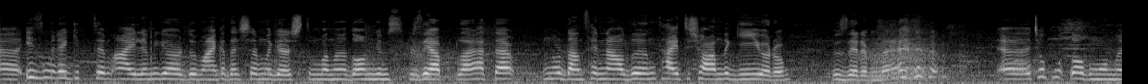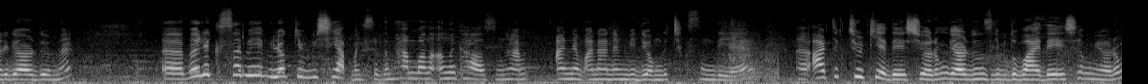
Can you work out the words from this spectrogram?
Ee, İzmir'e gittim, ailemi gördüm, arkadaşlarımla görüştüm. Bana doğum günü sürprizi yaptılar. Hatta Nurdan senin aldığın taytı şu anda giyiyorum üzerimde. Ee, çok mutlu oldum onları gördüğüme. Ee, Böyle kısa bir vlog gibi bir şey yapmak istedim. Hem bana anı kalsın hem annem anneannem videomda çıksın diye. Ee, Artık Türkiye'de yaşıyorum. Gördüğünüz gibi Dubai'de yaşamıyorum.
